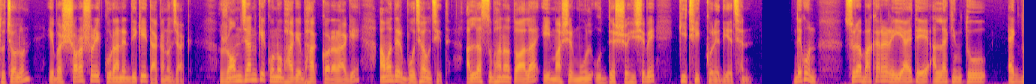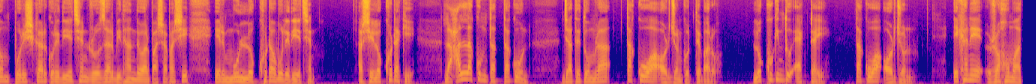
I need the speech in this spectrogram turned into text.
তো চলুন, এবার সরাসরি কুরআনের দিকেই তাকানো যাক। রমজানকে কোনো ভাগে ভাগ করার আগে আমাদের বোঝা উচিত আল্লাহ সুবহানতআলা এই মাসের মূল উদ্দেশ্য হিসেবে কি ঠিক করে দিয়েছেন। দেখুন, সুরা বাকারার এই আয়তে আল্লাহ কিন্তু একদম পরিষ্কার করে দিয়েছেন রোজার বিধান দেওয়ার পাশাপাশি এর মূল লক্ষ্যটাও বলে দিয়েছেন। আর সেই লক্ষ্যটা কি? লা আল্লাকুম তাত্তাকুন, যাতে তোমরা তাকুয়া অর্জন করতে পারো। লক্ষ্য কিন্তু একটাই তাকুয়া অর্জন। এখানে রহমাত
